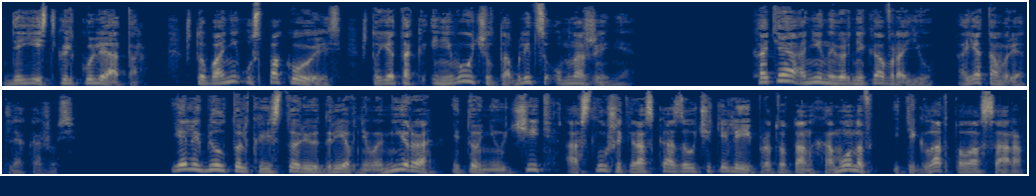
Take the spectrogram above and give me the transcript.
где есть калькулятор, чтобы они успокоились, что я так и не выучил таблицу умножения. Хотя они наверняка в раю, а я там вряд ли окажусь. Я любил только историю древнего мира, и то не учить, а слушать рассказы учителей про Тутанхамонов и Теглат-Паласаров.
